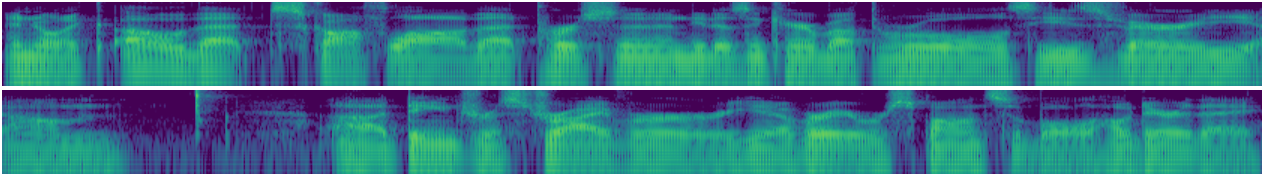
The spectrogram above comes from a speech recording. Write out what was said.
and you're like, oh, that scofflaw, that person, he doesn't care about the rules. He's very, um, uh, dangerous driver, you know, very irresponsible. How dare they?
